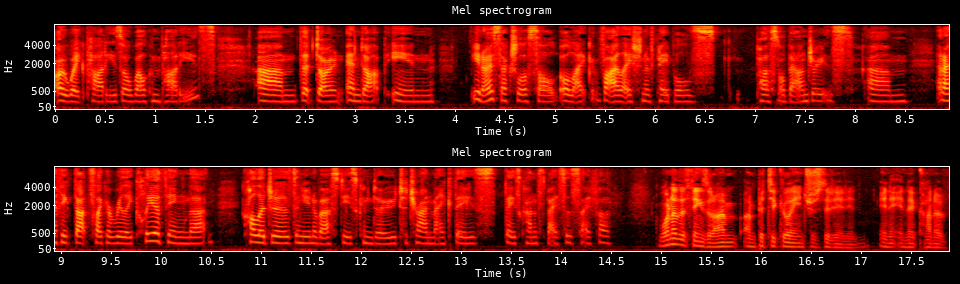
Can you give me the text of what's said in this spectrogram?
O week parties or welcome parties um, that don't end up in, you know, sexual assault or like violation of people's personal boundaries. Um, and I think that's like a really clear thing that colleges and universities can do to try and make these these kind of spaces safer. One of the things that I'm I'm particularly interested in in in a kind of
